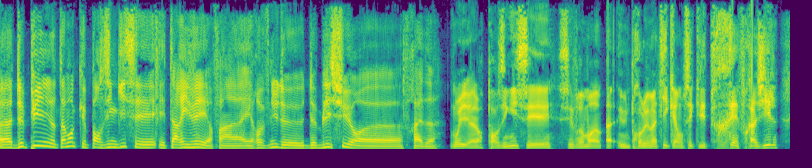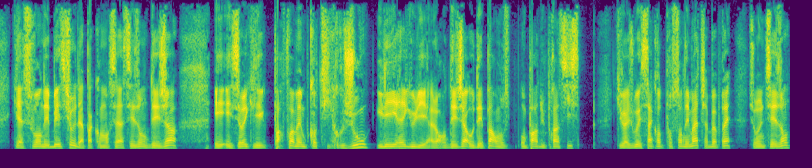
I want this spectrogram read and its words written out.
Euh, depuis notamment que Porzingis est, est arrivé, enfin est revenu de, de blessure, Fred. Oui, alors Porzingis, c'est c'est vraiment un- une problématique. hein. On sait qu'il est très fragile, qu'il a souvent des blessures, il n'a pas commencé la saison déjà, et, et c'est vrai qu'il est parfois même quand il joue, il est irrégulier. Alors déjà au départ, on, part du principe qu'il va jouer 50% des matchs à peu près sur une saison,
